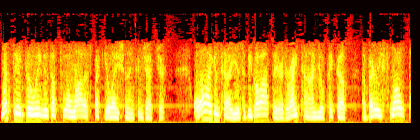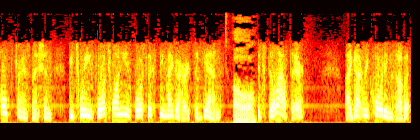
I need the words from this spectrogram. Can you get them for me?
What they're doing is up to a lot of speculation and conjecture. All I can tell you is if you go out there at the right time, you'll pick up a very slow pulse transmission between 420 and 460 megahertz again. Oh. It's still out there. I got recordings of it.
